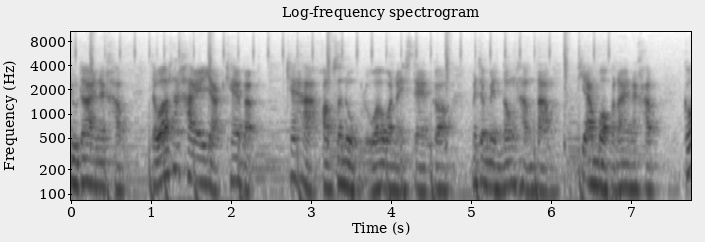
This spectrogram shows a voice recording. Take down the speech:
ดูได้นะครับ แต่ว่าถ้าใครอยากแค่แบบแค่หาความสนุกหรือว่า one night stand ก็ไม่จำเป็นต้องทำตามที่อาร์มบอกก็ได้นะครับ ก็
